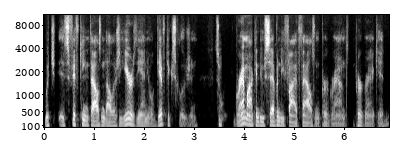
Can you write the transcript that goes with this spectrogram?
which is $15,000 a year is the annual gift exclusion. So grandma can do 75,000 per grand per grandkid.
